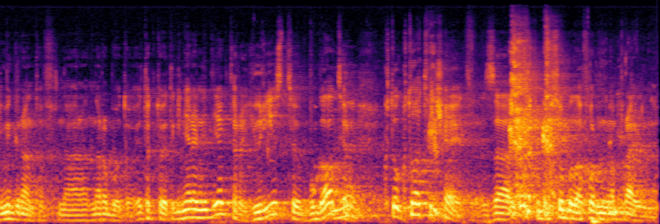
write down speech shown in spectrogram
иммигрантов на, на работу? Это кто? Это генеральный директор, юрист, бухгалтер? Кто, кто отвечает за то, чтобы все было оформлено правильно?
